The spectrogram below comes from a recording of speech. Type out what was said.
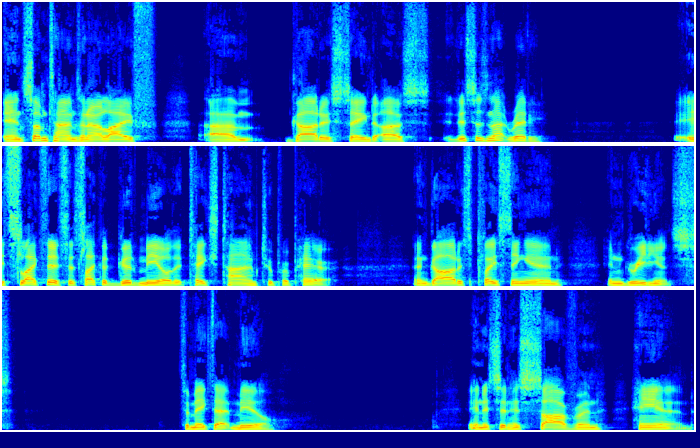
And sometimes in our life, um, God is saying to us, This is not ready. It's like this it's like a good meal that takes time to prepare. And God is placing in ingredients to make that meal. And it's in His sovereign hand.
